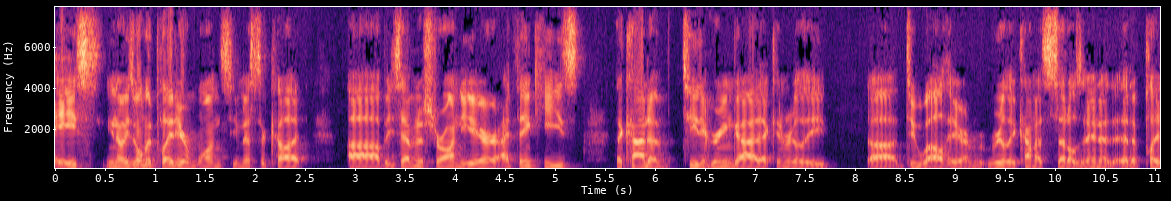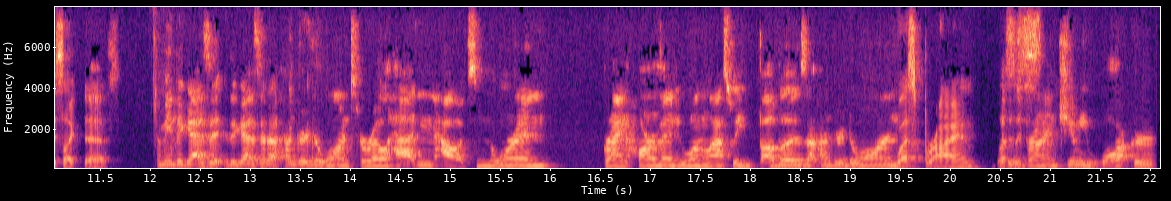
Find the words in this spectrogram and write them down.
ace. You know, he's only played here once. He missed a cut, uh, but he's having a strong year. I think he's the kind of tee to green guy that can really uh, do well here and really kind of settles in at, at, a place like this. I mean, the guys at the guys at hundred to one: Tyrrell Hatton, Alex Noren, Brian Harman, who won last week. Bubba is hundred to one. Wes Bryan, Wesley is, Bryan, Jimmy Walker,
